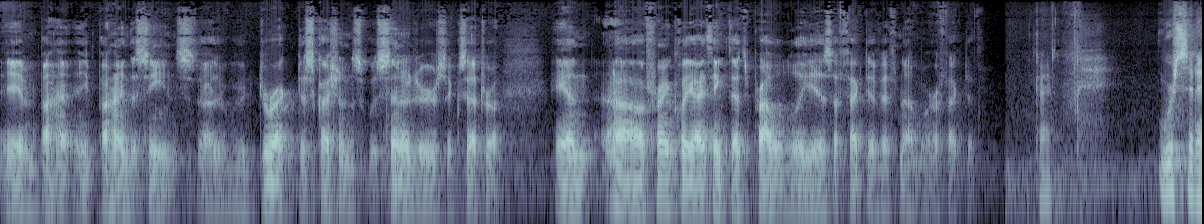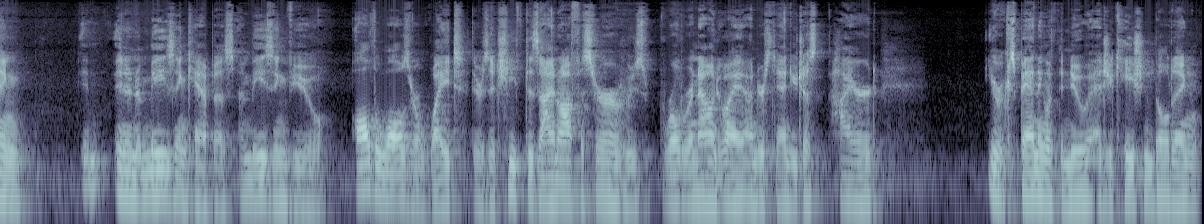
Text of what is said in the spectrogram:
in behind behind the scenes, uh, direct discussions with senators, etc. And uh, frankly, I think that's probably as effective, if not more effective. Okay, we're sitting in, in an amazing campus, amazing view. All the walls are white. There's a chief design officer who's world renowned, who I understand you just hired. You're expanding with the new education building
